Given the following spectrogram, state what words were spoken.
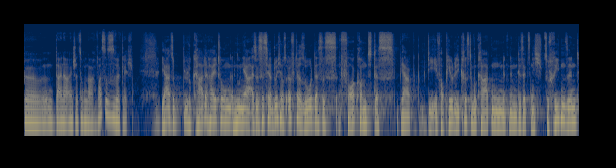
äh, deiner Einschätzung nach? Was ist es wirklich? Ja, also Blockadehaltung, nun ja, also es ist ja durchaus öfter so, dass es vorkommt, dass ja die EVP oder die Christdemokraten mit einem Gesetz nicht zufrieden sind,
